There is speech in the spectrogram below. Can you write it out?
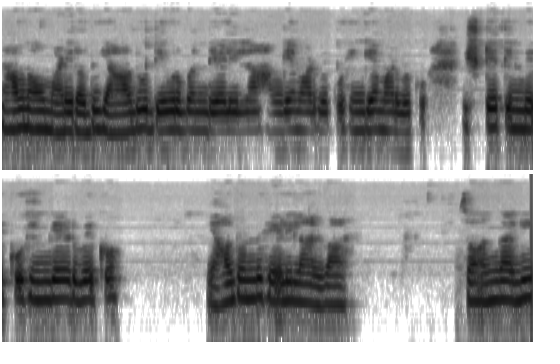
ನಾವು ನಾವು ಮಾಡಿರೋದು ಯಾವುದೂ ದೇವ್ರು ಬಂದು ಹೇಳಿಲ್ಲ, ಹಾಗೆ ಮಾಡಬೇಕು, ಹಿಂಗೆ ಮಾಡಬೇಕು, ಇಷ್ಟೇ ತಿನ್ನಬೇಕು ಹಿಂಗೆ ಇಡಬೇಕು. ಯಾವುದೊಂದು ಹೇಳಿಲ್ಲ ಅಲ್ವಾ? ಸೊ ಹಂಗಾಗಿ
